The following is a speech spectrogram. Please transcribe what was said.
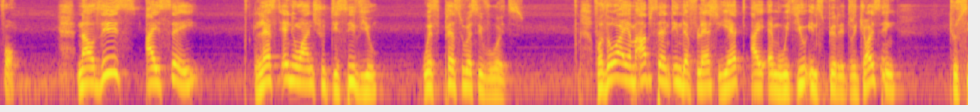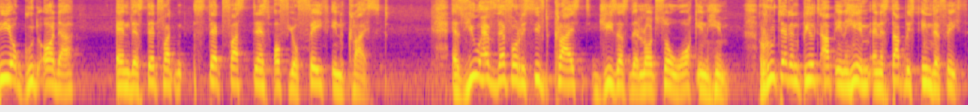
4. Now, this I say, lest anyone should deceive you with persuasive words. For though I am absent in the flesh, yet I am with you in spirit, rejoicing to see your good order and the steadfast, steadfastness of your faith in Christ. As you have therefore received Christ Jesus the Lord, so walk in him, rooted and built up in him and established in the faith,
